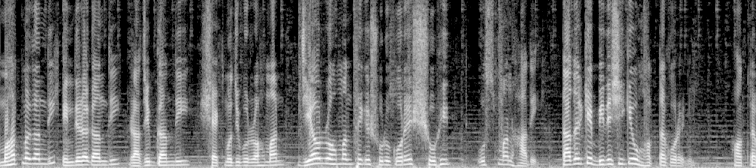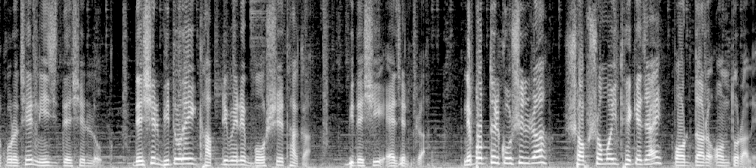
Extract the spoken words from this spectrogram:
মহাত্মা গান্ধী, ইন্দিরা গান্ধী, রাজীব গান্ধী, শেখ মুজিবুর রহমান, জিয়াউর রহমান থেকে শুরু করে শহীদ উসমান হাদি, তাদেরকে বিদেশি কেউ হত্যা করেনি। হত্যা করেছে নিজ দেশের লোক। দেশের ভিতরেই ঘাপটি মেরে বসে থাকা বিদেশি এজেন্টরা। নেপথ্যের কৌশলরা সবসময় থেকে যায় পর্দার অন্তরালে।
